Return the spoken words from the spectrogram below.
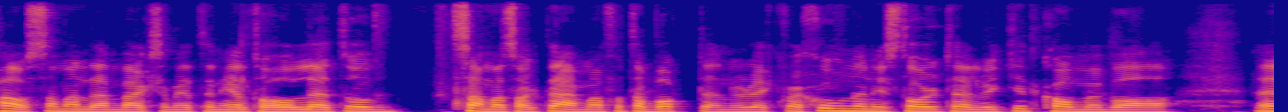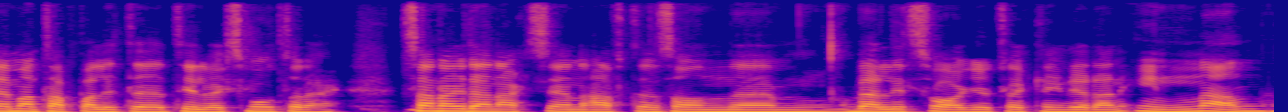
pausar man den verksamheten helt och hållet. Och samma sak där, man får ta bort den ur ekvationen i Storytel, vilket kommer vara, eh, man tappar lite tillväxtmotor där. Sen har ju den aktien haft en sån väldigt svag utveckling redan innan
